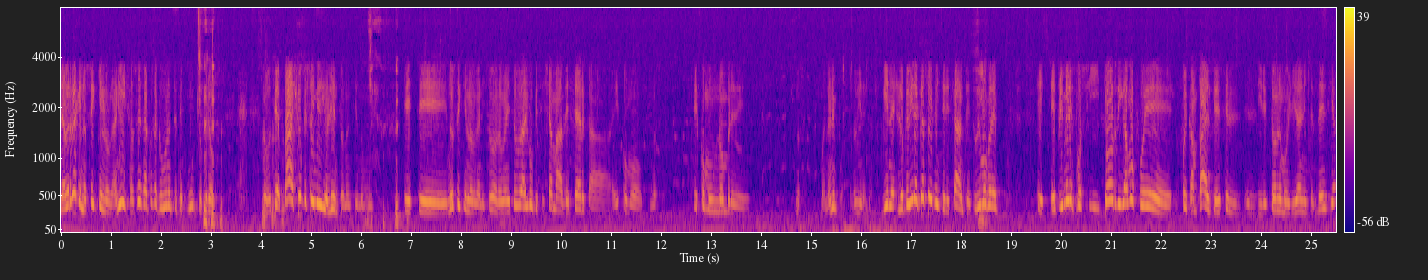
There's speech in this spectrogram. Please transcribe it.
la verdad que no sé quién lo organiza, o sea, esa cosa que vos no entendés mucho, pero... o sea, va, yo que soy medio lento, no entiendo mucho. Este, no sé quién lo organizó, lo organizó algo que se llama De Cerca, es como, no sé, es como un nombre de, no sé, bueno, no importa, no viene al caso. Viene, lo que viene al caso es lo interesante. Estuvimos Sí. con el, eh, el primer expositor, digamos, fue fue Campal, que es el, el director de movilidad en la Intendencia,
